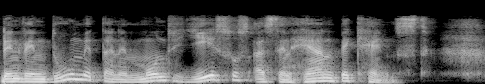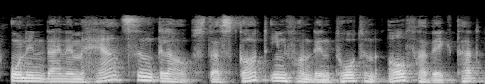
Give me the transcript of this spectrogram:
Denn wenn du mit deinem Mund Jesus als den Herrn bekennst und in deinem Herzen glaubst, dass Gott ihn von den Toten auferweckt hat,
